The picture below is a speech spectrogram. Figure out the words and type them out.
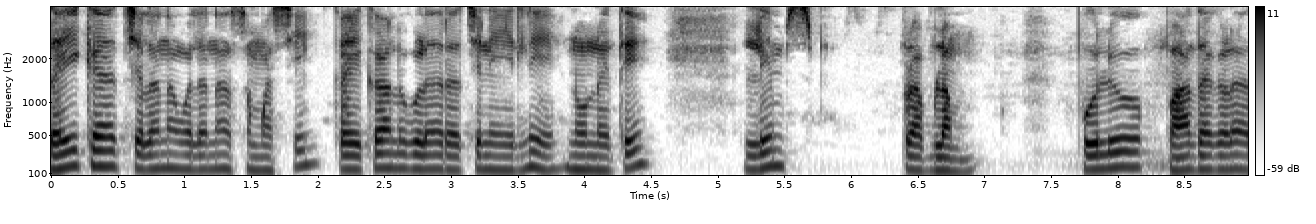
ದೈಹಿಕ ಚಲನವಲನ ಸಮಸ್ಯೆ, ಕೈಕಾಲುಗಳ ರಚನೆಯಲ್ಲಿ ನ್ಯೂನತೆ ಲಿಂಬ್ಸ್ ಪ್ರಾಬ್ಲಮ್, ಪೋಲಿಯೋ ಪಾದಗಳ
